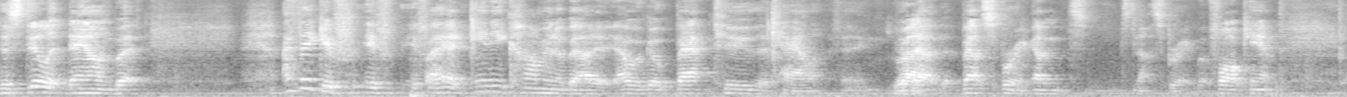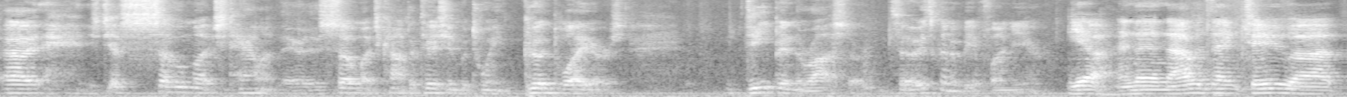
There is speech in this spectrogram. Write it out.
distill it down, but I think if, if, if I had any comment about it, I would go back to the talent thing. Right. About, about spring. Um, it's, not spring, but fall camp. Uh, it's just so much talent there. There's so much competition between good players deep in the roster. So it's going to be a fun year. Yeah, and then I would think too. Uh,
